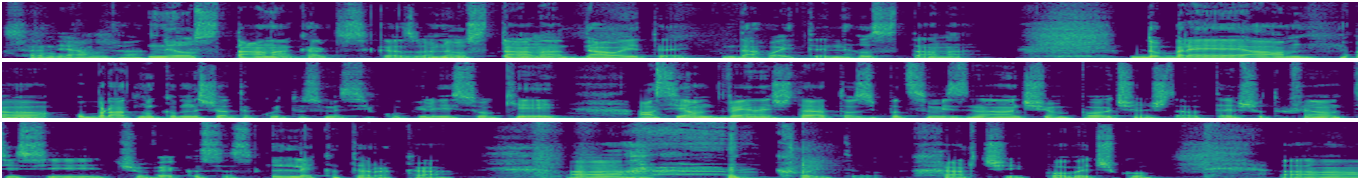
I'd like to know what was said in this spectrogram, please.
се надявам да. Не остана, както се казва. Не остана. Давайте. Давайте. Не остана. Добре, а, а, обратно към нещата, които сме си купили и са окей. Okay. Аз имам две неща, този път съм изненадан, че имам повече неща от те, защото хвана ти си човека с леката ръка, а, който харчи повечко. А,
